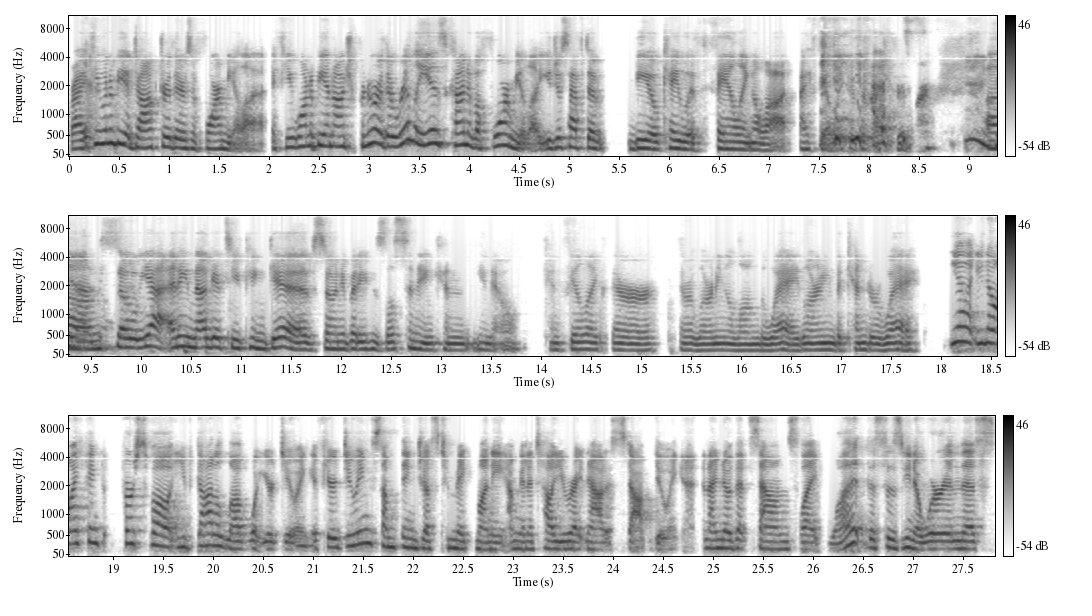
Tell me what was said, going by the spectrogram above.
right? Yeah. If you want to be a doctor, there's a formula. If you want to be an entrepreneur, there really is kind of a formula. You just have to be okay with failing a lot. I feel like as an entrepreneur. Um, So yeah, any nuggets you can give, so anybody who's listening can, you know, can feel like they're they're learning along the way, learning the Kendra way. Yeah, you know, I think first of all, you've got to love what you're doing. If you're doing something just to make money, I'm going to tell you right now to stop doing it. And I know that sounds like what? This is, you know, we're in this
